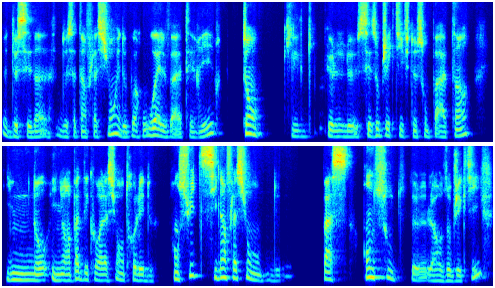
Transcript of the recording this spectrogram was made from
de cette inflation et de voir où elle va atterrir. Tant que ces objectifs ne sont pas atteints, il n'y aura pas de décorrélation entre les 2. Ensuite, si l'inflation passe en dessous de leurs objectifs,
